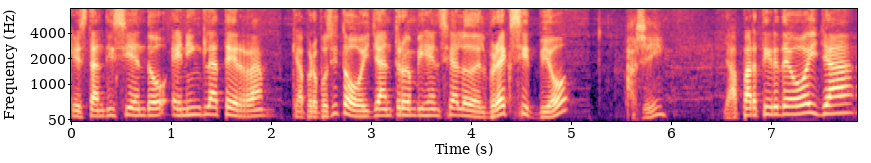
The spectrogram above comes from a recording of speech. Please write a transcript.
que están diciendo en Inglaterra que a propósito hoy ya entró en vigencia lo del Brexit, ¿vio? ¿Ah, sí? Ya a partir de hoy ya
